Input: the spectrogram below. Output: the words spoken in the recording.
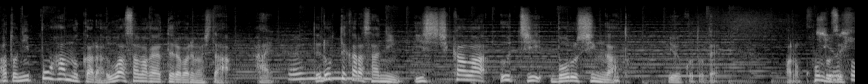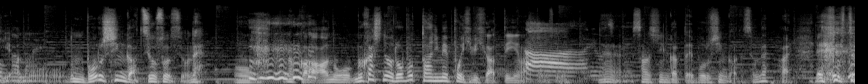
あと日本ハムから上沢がやって選ばれました。はい。うんでロッテから3人石川内ボルシンガーということで。あの今度ぜひあのボルシンガー強そうですよね。うん、なんかあの昔のロボットアニメっぽい響きがあっていいなと思いますあーありますね三振合体ボルシンガーですよね。はい。えーっと、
